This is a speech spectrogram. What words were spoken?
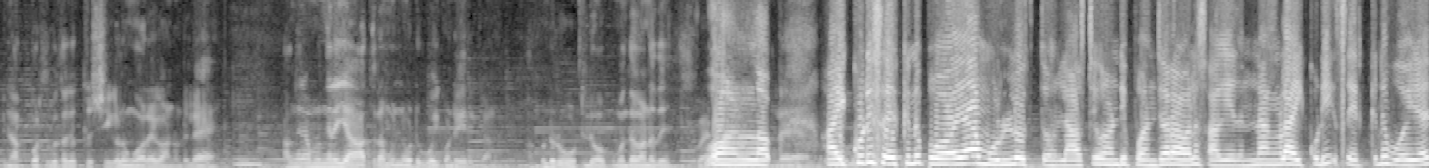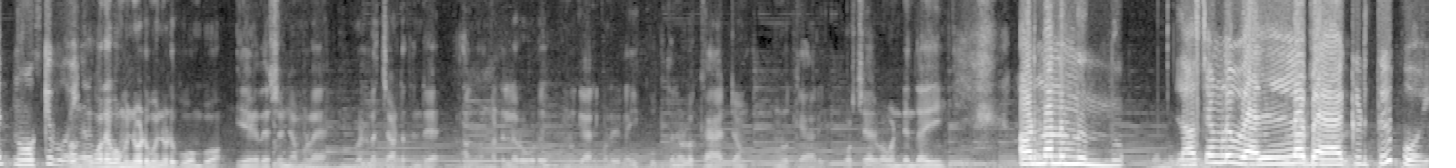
പിന്നെ അപ്പുറത്ത് ഇപ്പുറത്തൊക്കെ കൃഷികളും കുറെ കാണുന്നുണ്ട് അല്ലേ. അങ്ങനെ നമ്മളിങ്ങനെ യാത്ര മുന്നോട്ട് പോയിക്കൊണ്ടേയിരിക്കുകയാണ് അപ്പോൾ റോട്ടിൽ നോക്കുമ്പോൾ എന്താ കാണുന്നത്? വെള്ളം. അയിക്കൂടി ശരിക്കിന് പോയാ മുള്ളെത്തും ലാസ്റ്റ് വണ്ടി പഞ്ചർ ആവാൻ സാധ്യത. ഞങ്ങൾ അയിക്കൂടി സെർക്കിന് പോയാൽ നോക്കി പോയി. അങ്ങനെ കുറെ മുന്നോട്ട് മുന്നോട്ട് പോകുമ്പോൾ ഏകദേശം നമ്മളെ വെള്ളച്ചാട്ടത്തിന്റെ അങ്ങോട്ടുള്ള റോഡ് നമ്മൾ കയറിക്കൊണ്ടിരിക്കുക ഈ കുത്തനുള്ള കാറ്റം നമ്മൾ കയറി. കുറച്ച് നേരം വണ്ടി എന്തായി? അവിടെ നിന്നു. ലാസ്റ്റ് ഞങ്ങൾ വെള്ള ബാഗ് എടുത്ത് പോയി.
